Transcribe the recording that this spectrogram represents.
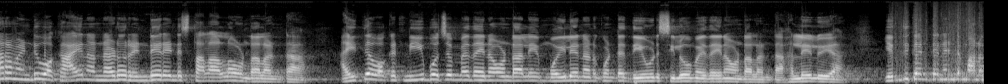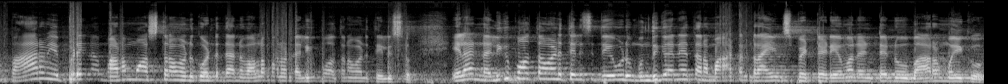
భారం అండి ఒక ఆయన అన్నాడు రెండే రెండు స్థలాల్లో ఉండాలంట. అయితే ఒకటి నీ భుజం మీదైనా ఉండాలి మొయ్యలేని అనుకుంటే దేవుడు శిలువ మీదైనా ఉండాలంట. హల్లేలుయ. ఎందుకంటేనంటే మన భారం ఎప్పుడైనా మనం మోస్తున్నాం అనుకుంటే దానివల్ల మనం నలిగిపోతున్నాం అని తెలుసు. ఇలా నలిగిపోతామని తెలిసి దేవుడు ముందుగానే తన మాటను రాయించి పెట్టాడు. ఏమనంటే నువ్వు భారం మొయ్యకు.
